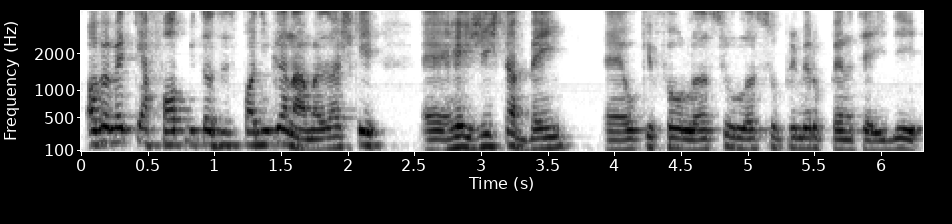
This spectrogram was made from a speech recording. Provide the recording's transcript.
Obviamente que a foto muitas vezes pode enganar, mas acho que é, registra bem é, o que foi o lance, o lance, o primeiro pênalti aí de,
